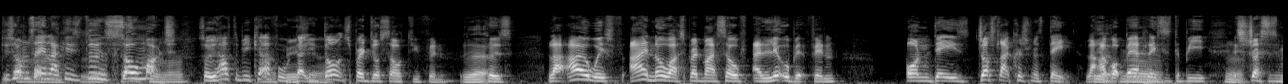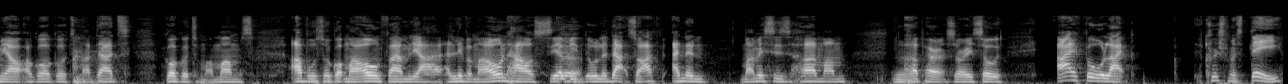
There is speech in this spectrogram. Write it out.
Do you see what I'm saying? Like he's doing so much. So you have to be careful that you don't spread yourself too thin. Yeah. Because like I always I know I spread myself a little bit thin on days just like Christmas Day. Like I Yeah. got bare places to be. It stresses me out. I gotta go to my dad's, gotta go to my mum's. I've also got my own family. I, I live in my own house. You know what I mean? Yeah. all of that. So I and then my missus, her mum, her parents. Sorry. So I feel like Christmas Day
